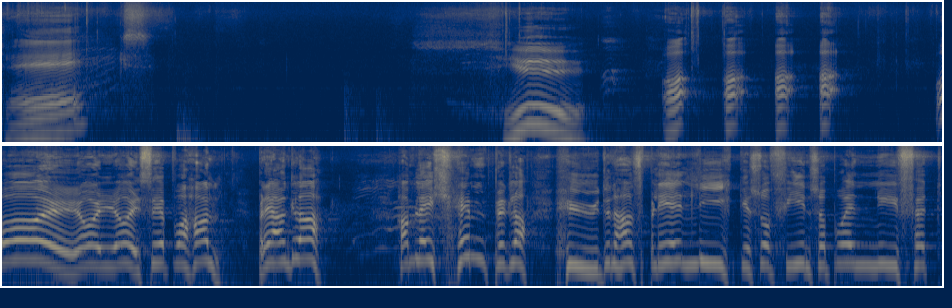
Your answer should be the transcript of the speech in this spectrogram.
seks Sju ah, ah, ah, ah. Oi, oi, oi, se på han! Ble han glad? Han ble kjempeglad. Huden hans ble like så fin som på en nyfødt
